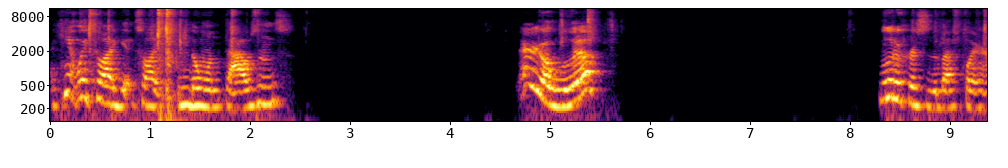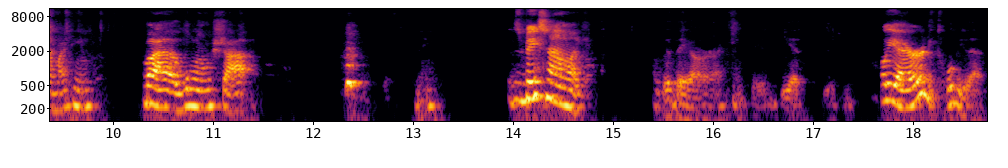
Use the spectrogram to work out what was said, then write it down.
I can't wait till I get to like in the 1000s. There you go, Luda. Ludacris is the best player on my team by a long shot. it's based on like how good they are. I think they'd be at the position. Oh yeah, I already told you that.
